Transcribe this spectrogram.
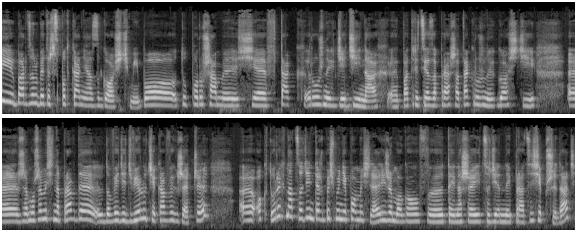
i bardzo lubię też spotkania z gośćmi, bo tu poruszamy się w tak różnych dziedzinach. Patrycja zaprasza tak różnych gości, że możemy się naprawdę dowiedzieć wielu ciekawych rzeczy, o których na co dzień też byśmy nie pomyśleli, że mogą w tej naszej codziennej pracy się przydać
